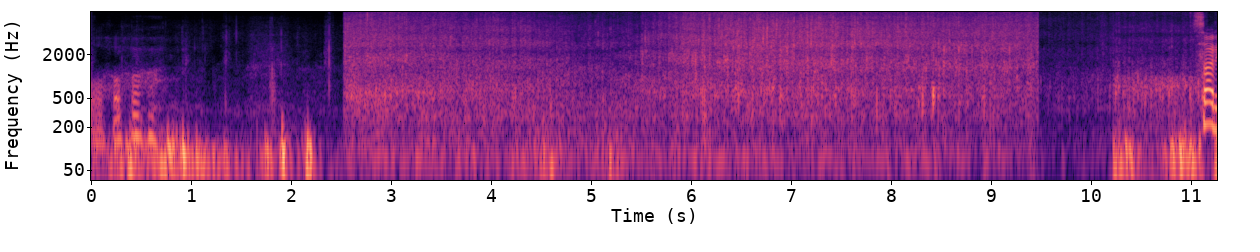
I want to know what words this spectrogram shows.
ಓಹೋ ಸರ್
